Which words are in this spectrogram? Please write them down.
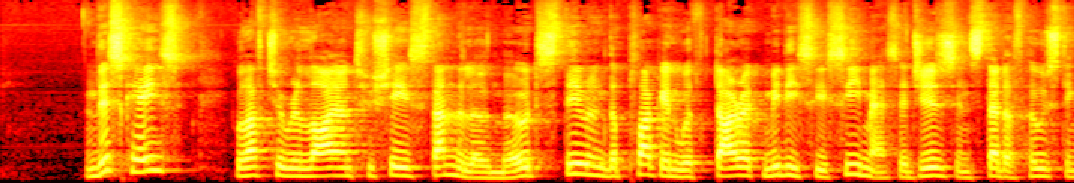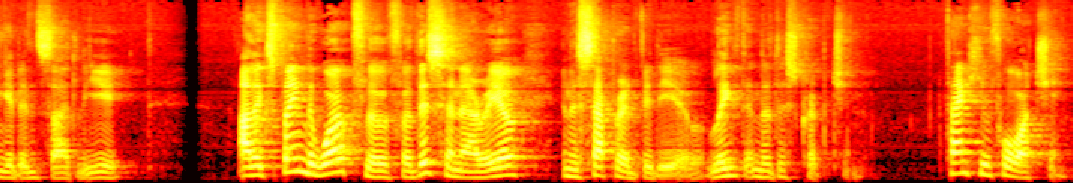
In this case, you'll have to rely on Touché's standalone mode, steering the plugin with direct MIDI CC messages instead of hosting it inside Lié. I'll explain the workflow for this scenario in a separate video, linked in the description. Thank you for watching.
